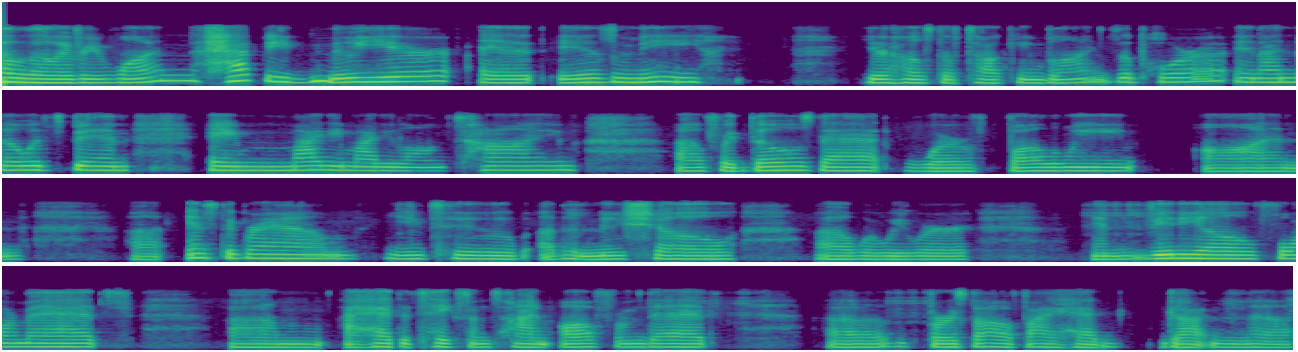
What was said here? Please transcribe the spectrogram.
Hello, everyone. Happy New Year. It is me, your host of Talking Blind, Zipporah. And I know it's been a mighty, mighty long time. Uh, for those that were following on uh, Instagram, YouTube, uh, the new show uh, where we were in video formats, um, I had to take some time off from that uh, first off, I had gotten a,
